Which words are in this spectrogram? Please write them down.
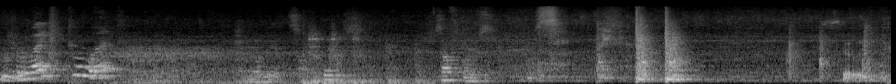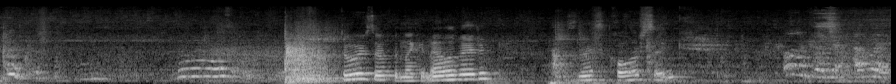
Right to it. Sophomores. Silly. Like an elevator. It's a nice color sink. Oh, goodness, I will.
